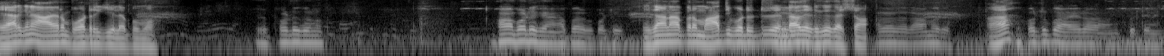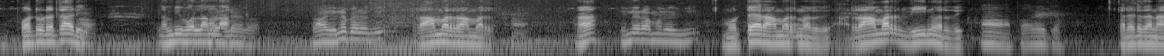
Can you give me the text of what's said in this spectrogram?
யாருக்குனே ஆயிரம் போட்டிருக்கீல எப்பமோ இது போட்டுக்கணும். ஆ போட்டுக்கேன் அப்போ போட்டு இதானா? அப்புறம் மாற்றி போட்டுட்டு ரெண்டாவது எடுக்க கஷ்டம். ராமர். ஆ? போட்டுப்போ ஆயிரம் போட்டு விடட்டா அடி? நம்பி போடலாம்ல. என்ன பேர் வருது ராமர் ராமர். ஆ. என்ன ராமர் வருது? மொட்டை ராமர்னு வருது. ராமர் வீன்னு வருது. ஆ அப்போ ரைட்டா கரெக்டு தானே.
